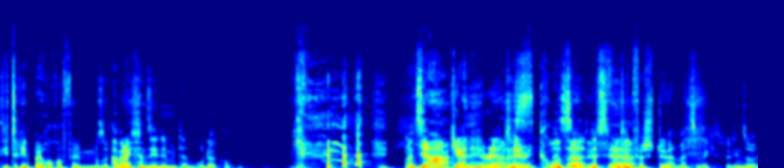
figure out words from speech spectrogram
die dreht bei Horrorfilmen immer so. Aber dann durch. kann sie den mit deinem Bruder gucken. Meinst du, Ja. er gerne Hereditary? Ja, das ist großartig, du, das wird ja. ihn verstören? Meinst du wirklich, das wird ihn so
